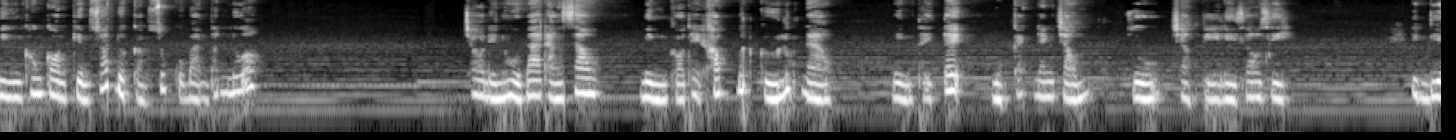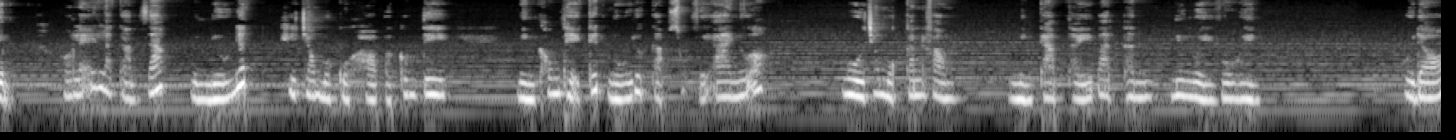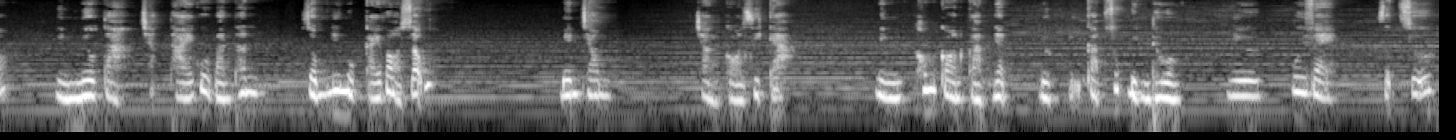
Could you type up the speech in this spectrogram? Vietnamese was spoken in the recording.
mình không còn kiểm soát được cảm xúc của bản thân nữa. Cho đến hồi 3 tháng sau, mình có thể khóc bất cứ lúc nào. Mình thấy tệ một cách nhanh chóng, dù chẳng vì lý do gì. Đỉnh điểm, có lẽ là cảm giác mình nhớ nhất khi trong một cuộc họp ở công ty, mình không thể kết nối được cảm xúc với ai nữa. Ngồi trong một căn phòng, mình cảm thấy bản thân như người vô hình. Hồi đó mình miêu tả trạng thái của bản thân giống như một cái vỏ rỗng. Bên trong, chẳng có gì cả. Mình không còn cảm nhận được những cảm xúc bình thường như vui vẻ, giận dữ.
